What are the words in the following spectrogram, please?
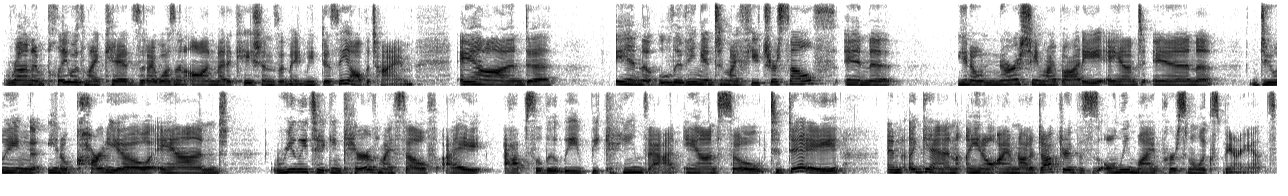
run and play with my kids, that I wasn't on medications that made me dizzy all the time. And uh, in living into my future self, in, you know, nourishing my body and in doing, you know, cardio and really taking care of myself, I absolutely became that. And so today, and again, you know, I'm not a doctor, this is only my personal experience.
